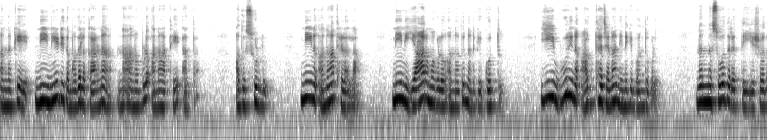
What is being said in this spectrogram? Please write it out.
ಅನ್ನಕ್ಕೆ ನೀ ನೀಡಿದ ಮೊದಲ ಕಾರಣ ನಾನೊಬ್ಬಳು ಅನಾಥೆ ಅಂತ. ಅದು ಸುಳ್ಳು. ನೀನು ಅನಾಥಳಲ್ಲ ನೀನು ಯಾರ ಮಗಳು ಅನ್ನೋದು ನನಗೆ ಗೊತ್ತು. ಈ ಊರಿನ ಅರ್ಧ ಜನ ನಿನಗೆ ಬಂಧುಗಳು. ನನ್ನ ಸೋದರತ್ತೆ ಯಶೋಧ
